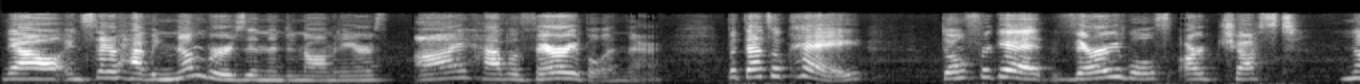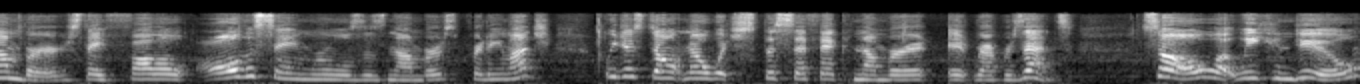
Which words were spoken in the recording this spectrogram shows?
Now, instead of having numbers in the denominators, I have a variable in there. But that's okay. Don't forget, variables are just numbers. They follow all the same rules as numbers, pretty much. We just don't know which specific number it, it represents. So, what we can do,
